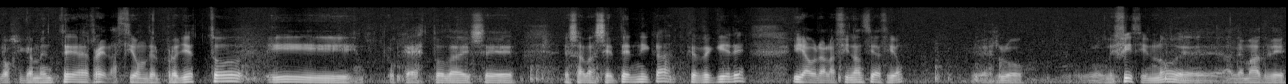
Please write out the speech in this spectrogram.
lógicamente redacción del proyecto y lo que es toda esa base técnica que requiere y ahora la financiación, que es lo, difícil, ¿no? Eh, además de,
